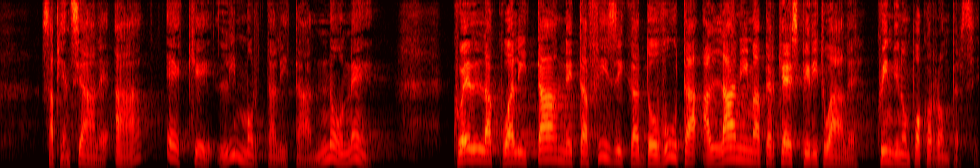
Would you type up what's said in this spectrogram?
sapienziale ha è che l'immortalità non è quella qualità metafisica dovuta all'anima perché è spirituale, quindi non può corrompersi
